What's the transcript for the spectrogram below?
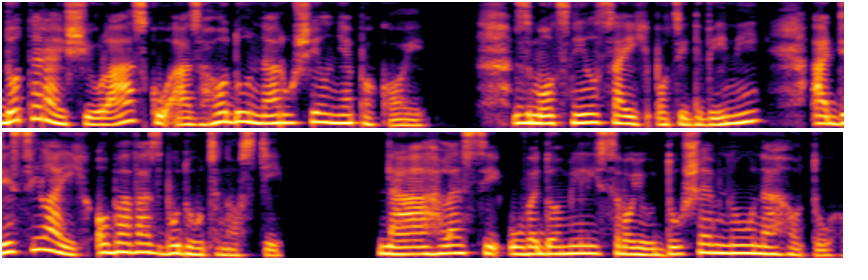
Doterajšiu lásku a zhodu narušil nepokoj. Zmocnil sa ich pocit viny a desila ich obava z budúcnosti. Náhle si uvedomili svoju duševnú nahotu.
